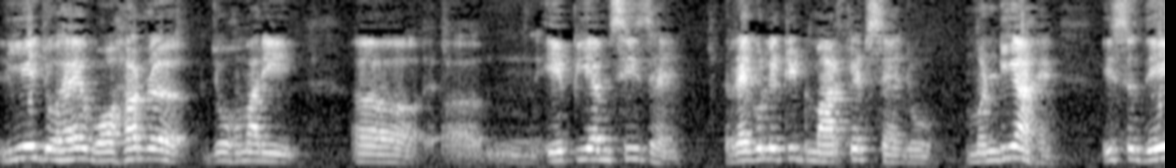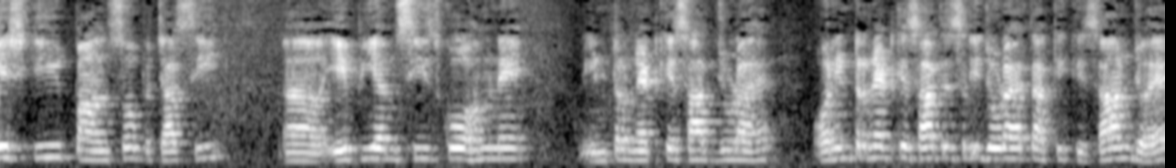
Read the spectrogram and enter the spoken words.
लिए जो है वो हर जो हमारी एपीएमसीज हैं रेगुलेटेड मार्केट्स हैं, जो मंडियाँ हैं। इस देश की पाँच सौ पचासी एपीएमसीज को हमने इंटरनेट के साथ जोड़ा है और इंटरनेट के साथ इसलिए जोड़ा है ताकि किसान जो है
